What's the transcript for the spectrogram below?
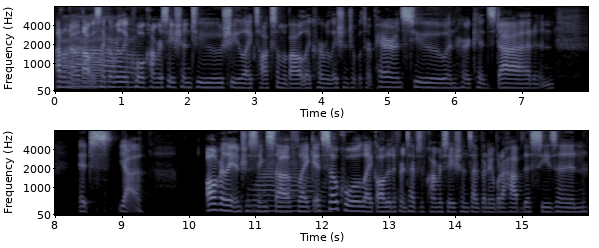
I don't know. That was like a really cool conversation too. She like talks some about like her relationship with her parents too and her kid's dad and it's yeah all really interesting stuff. Like it's so cool, like all the different types of conversations I've been able to have this season.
